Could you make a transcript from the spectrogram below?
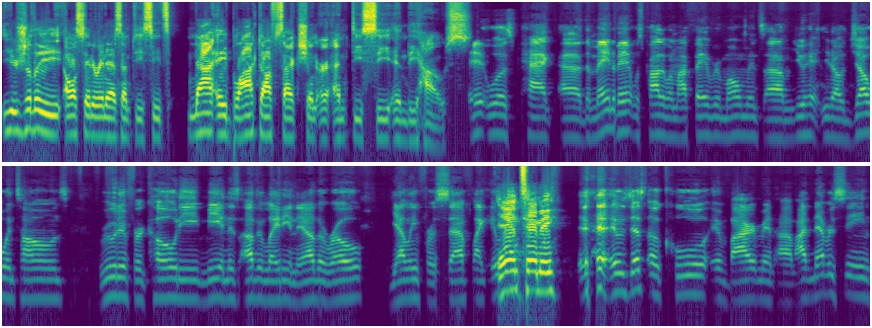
usually Allstate Arena has empty seats, not a blocked off section or empty seat in the house. It was packed. Uh, the main event was probably one of my favorite moments. Um, you had you know Joe and Tones rooting for Cody, me and this other lady in the other row yelling for Seth. Like it was, and Timmy. It was just a cool environment. Um, I've never seen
